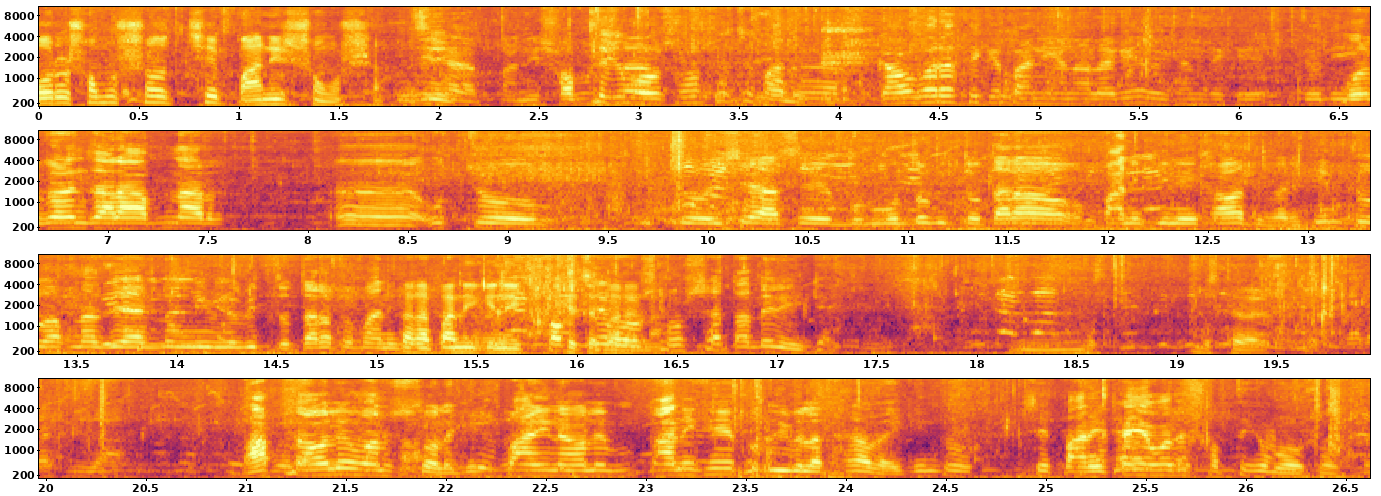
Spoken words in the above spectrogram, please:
বড় সমস্যা হচ্ছে পানির সমস্যা। জি হ্যাঁ সব থেকে বড় সমস্যা হচ্ছে পানি। গাঁওভাড়া থেকে পানি আনা লাগে ওইখান থেকে যদি মনে করেন যারা আপনার উচ্চ উচ্চ ইসে আছে মধ্যবিত্ত তারা পানি কিনে খাওয়াতে পারে। কিন্তু আপনার যে একদম নিম্নবিত্ত তারা তো পানি তারা পানি কিনে খেতে পারে বড় সমস্যা তাদের এইটাই। বুঝতে পারছি। ভাত না হলেও মানুষ চলে কিন্তু পানি না হলে পানি খেয়ে তো দুই বেলা থাকা যায় কিন্তু সেই পানিটাই আমাদের সব থেকে বড় সমস্যা।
